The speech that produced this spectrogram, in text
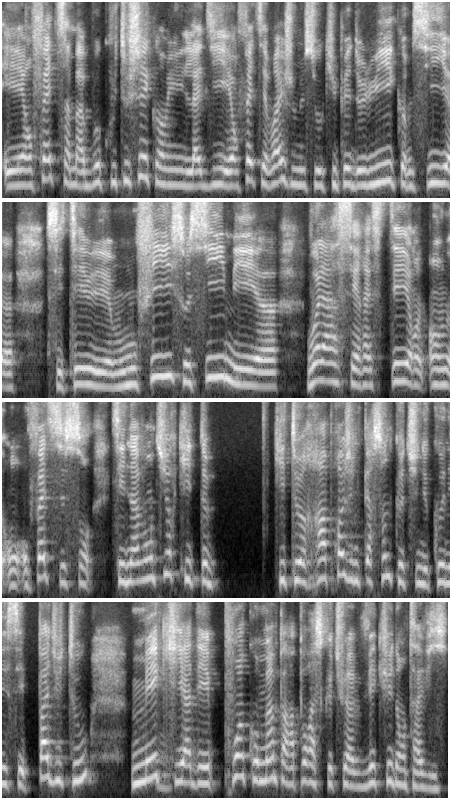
Et en fait, ça m'a beaucoup touchée quand il l'a dit. Et en fait, c'est vrai, je me suis occupée de lui comme si euh, c'était mon fils aussi. Mais euh, voilà, c'est resté. En, en, en fait, c'est une aventure qui te qui te rapproche d'une personne que tu ne connaissais pas du tout, mais qui a des points communs par rapport à ce que tu as vécu dans ta vie.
